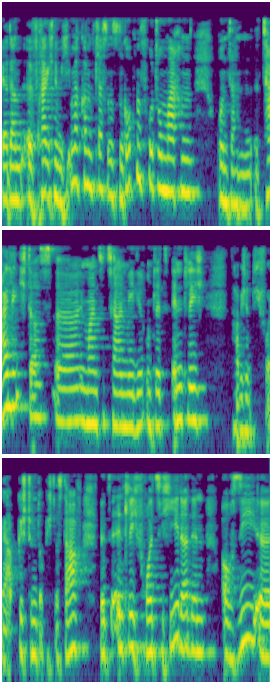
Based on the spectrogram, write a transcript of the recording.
Ja, dann äh, frage ich nämlich immer, kommt, lass uns ein Gruppenfoto machen und dann teile ich das äh, in meinen sozialen Medien und letztendlich, da habe ich natürlich vorher abgestimmt, ob ich das darf, letztendlich freut sich jeder, denn auch sie äh,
